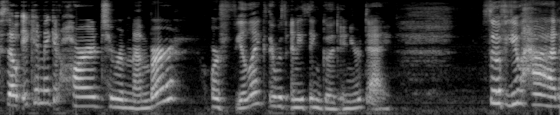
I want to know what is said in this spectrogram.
So it can make it hard to remember or feel like there was anything good in your day. So if you had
